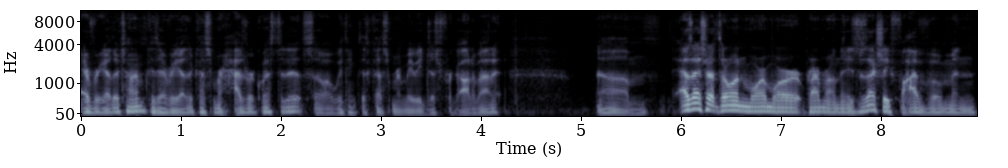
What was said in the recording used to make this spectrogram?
every other time because every other customer has requested it. So we think this customer maybe just forgot about it. Um, as I start throwing more and more primer on these, there's actually five of them, and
